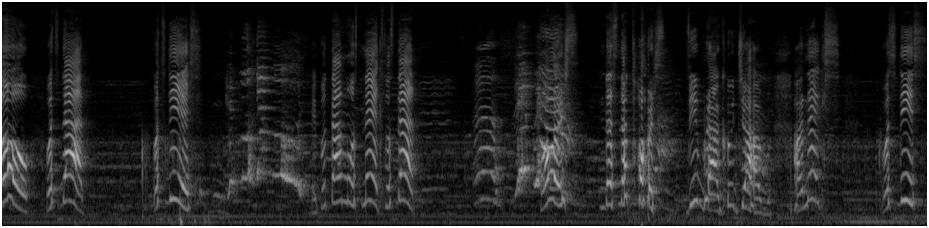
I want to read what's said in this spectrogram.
Oh, what's that? What's this? Hippopotamus. Next, what's that? Good job. Uh, next, what's this?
